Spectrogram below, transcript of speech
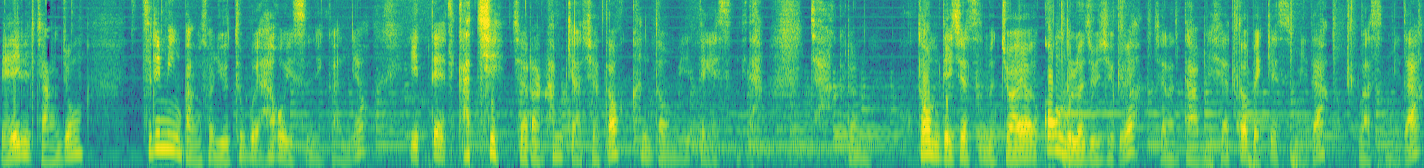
매일 장중 스트리밍 방송 유튜브에 하고 있으니까요. 이때 같이 저랑 함께 하셔도 큰 도움이 되겠습니다. 자 그럼 도움 되셨으면 좋아요 꼭 눌러 주시고요. 저는 다음 시간에 또 뵙겠습니다. 고맙습니다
